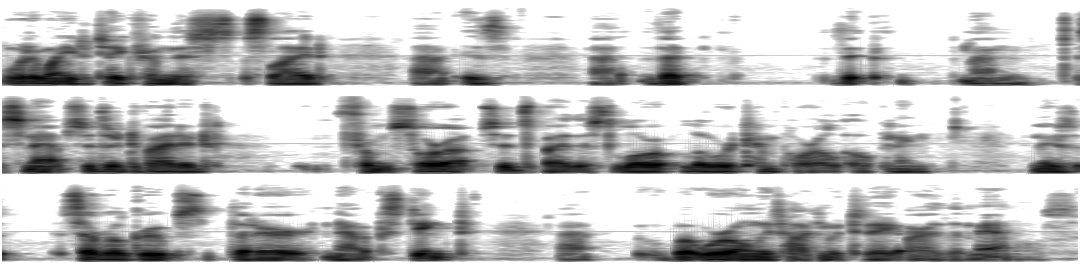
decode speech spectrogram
what I want you to take from this slide uh, is uh, that the um, synapsids are divided from sauropsids by this lower, lower temporal opening. And there's several groups that are now extinct. Uh, what we're only talking about today are the mammals.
